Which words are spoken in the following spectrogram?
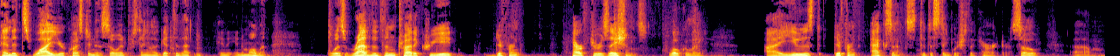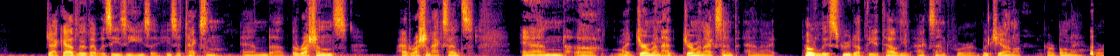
and it's why your question is so interesting. I'll get to that in, in a moment. Was rather than try to create different characterizations locally, I used different accents to distinguish the character. So, um, Jack Adler, that was easy. He's a he's a Texan, and uh, the Russians had Russian accents, and uh, my German had German accent, and I totally screwed up the Italian accent for Luciano Carbone. Or,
